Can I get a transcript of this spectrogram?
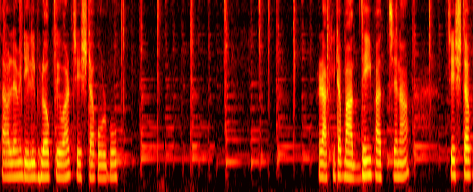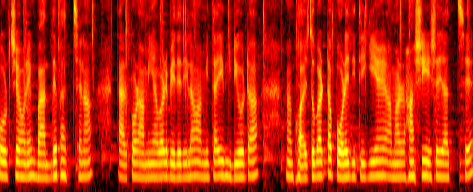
তাহলে আমি ডেলি ভ্লগ দেওয়ার চেষ্টা করব। রাখিটা বাঁধতেই পাচ্ছে না। চেষ্টা করছে, অনেক বাঁধতে পারছে না। তারপর আমি আবার বেঁধে দিলাম। আমি তাই ভিডিওটা ভয়েস ওভারটা পরে দিতে গিয়ে আমার হাসি এসে যাচ্ছে।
